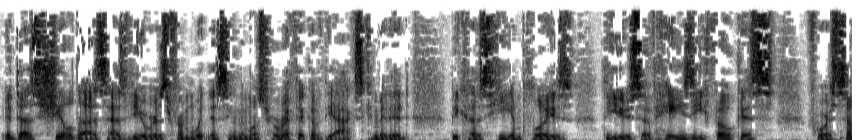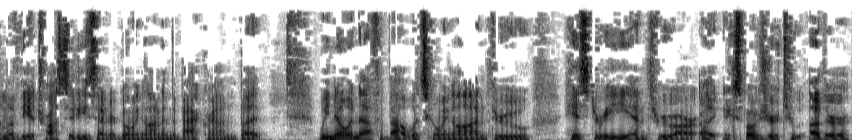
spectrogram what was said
It does shield us as viewers from witnessing the most horrific of the acts committed because he employs the use of hazy focus for some of the atrocities that are going on in the background. But we know enough about what's going on through history and through our uh, exposure to other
